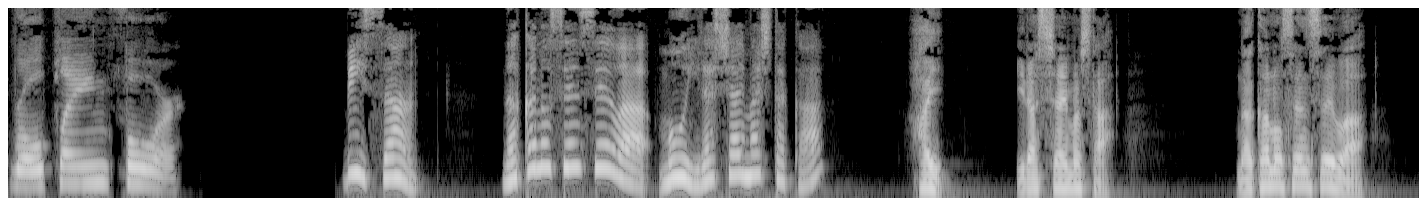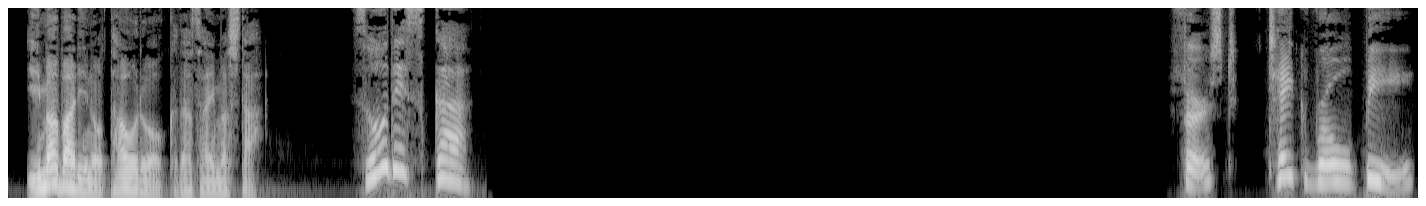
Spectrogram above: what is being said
Role-playing 4. B さん、中野先生はもういらっしゃいましたか？はい、いらっしゃいました。中野先生は今治のタオルをくださいました。そうですか。First, take role B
